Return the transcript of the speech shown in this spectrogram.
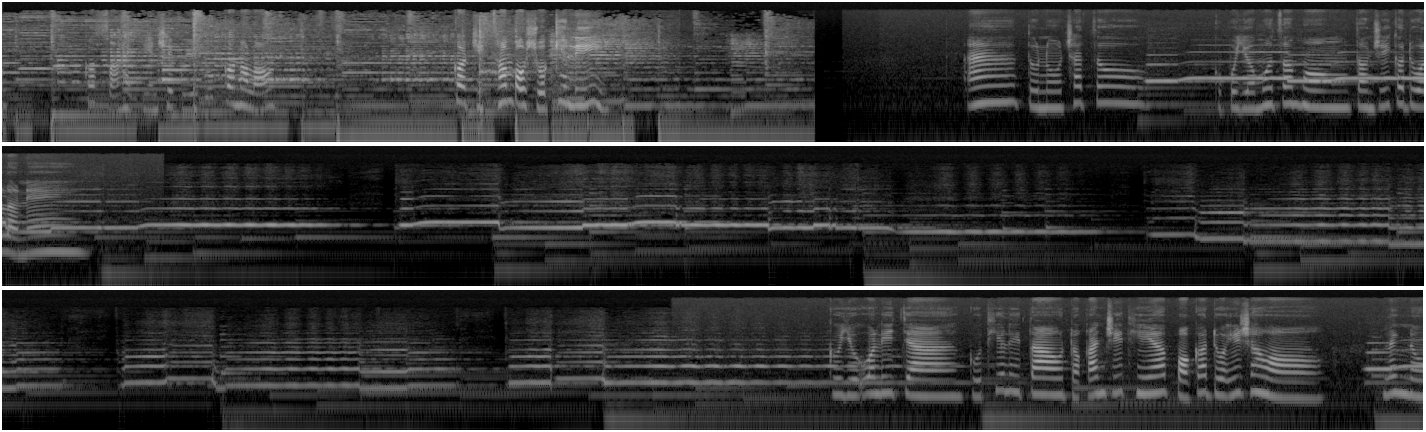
có sợ hệ tiền chơi của yếu nó lo có chỉ thăm bao số kia đi à tụi nó chắc tu cụ bây giờ mua cho mong tao chỉ có đua là nè กูอยู่อ้วนลีจากูเที่ยวลีเตาดอกกันจีเทียปอกก็ดัวอีชาวเล่งนู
